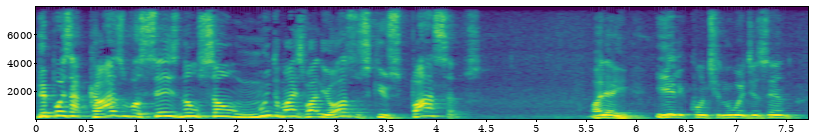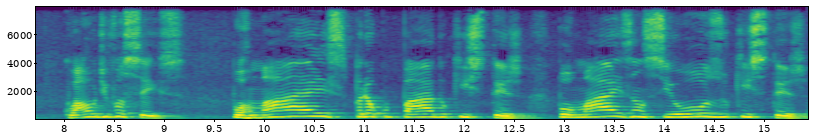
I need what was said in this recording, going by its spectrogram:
Depois, acaso vocês não são muito mais valiosos que os pássaros? Olha aí, e ele continua dizendo: qual de vocês, por mais preocupado que esteja, por mais ansioso que esteja,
